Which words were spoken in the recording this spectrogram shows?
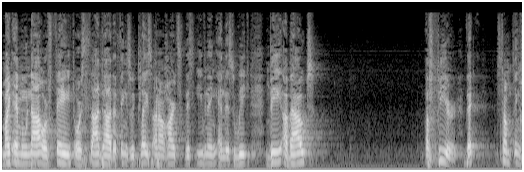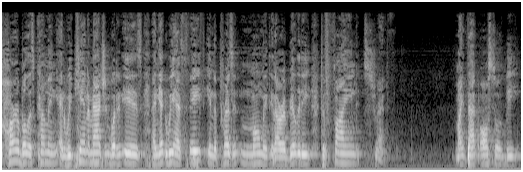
Might emunah or faith or sadha, the things we place on our hearts this evening and this week, be about a fear that something horrible is coming and we can't imagine what it is, and yet we have faith in the present moment in our ability to find strength. Might that also be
